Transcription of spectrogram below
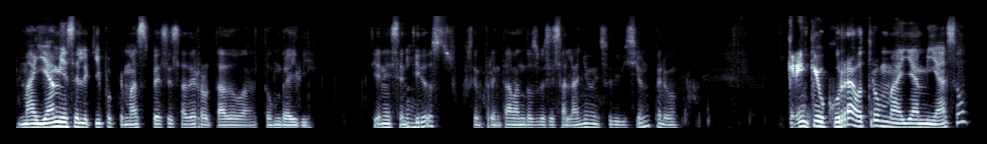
Miami es el equipo que más veces ha derrotado a Tom Brady. Tiene sentidos, se enfrentaban dos veces al año en su división, pero ¿creen que ocurra otro Miamiazo?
